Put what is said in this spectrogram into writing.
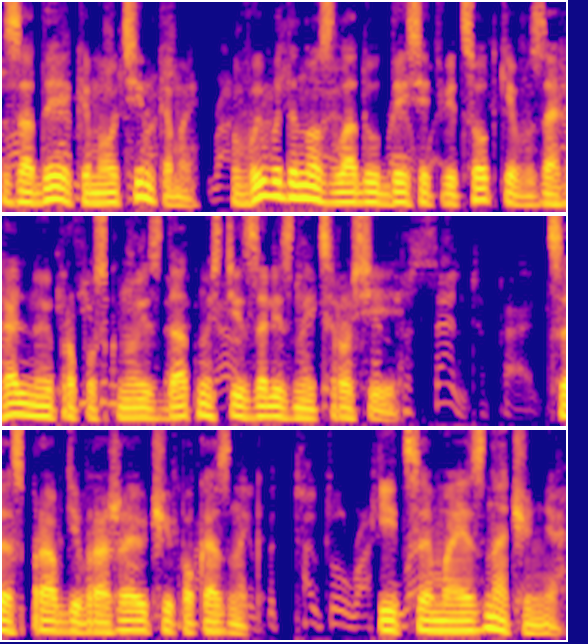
За деякими оцінками, виведено з ладу 10% загальної пропускної здатності залізниць Росії. Це справді вражаючий показник, і це має значення.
